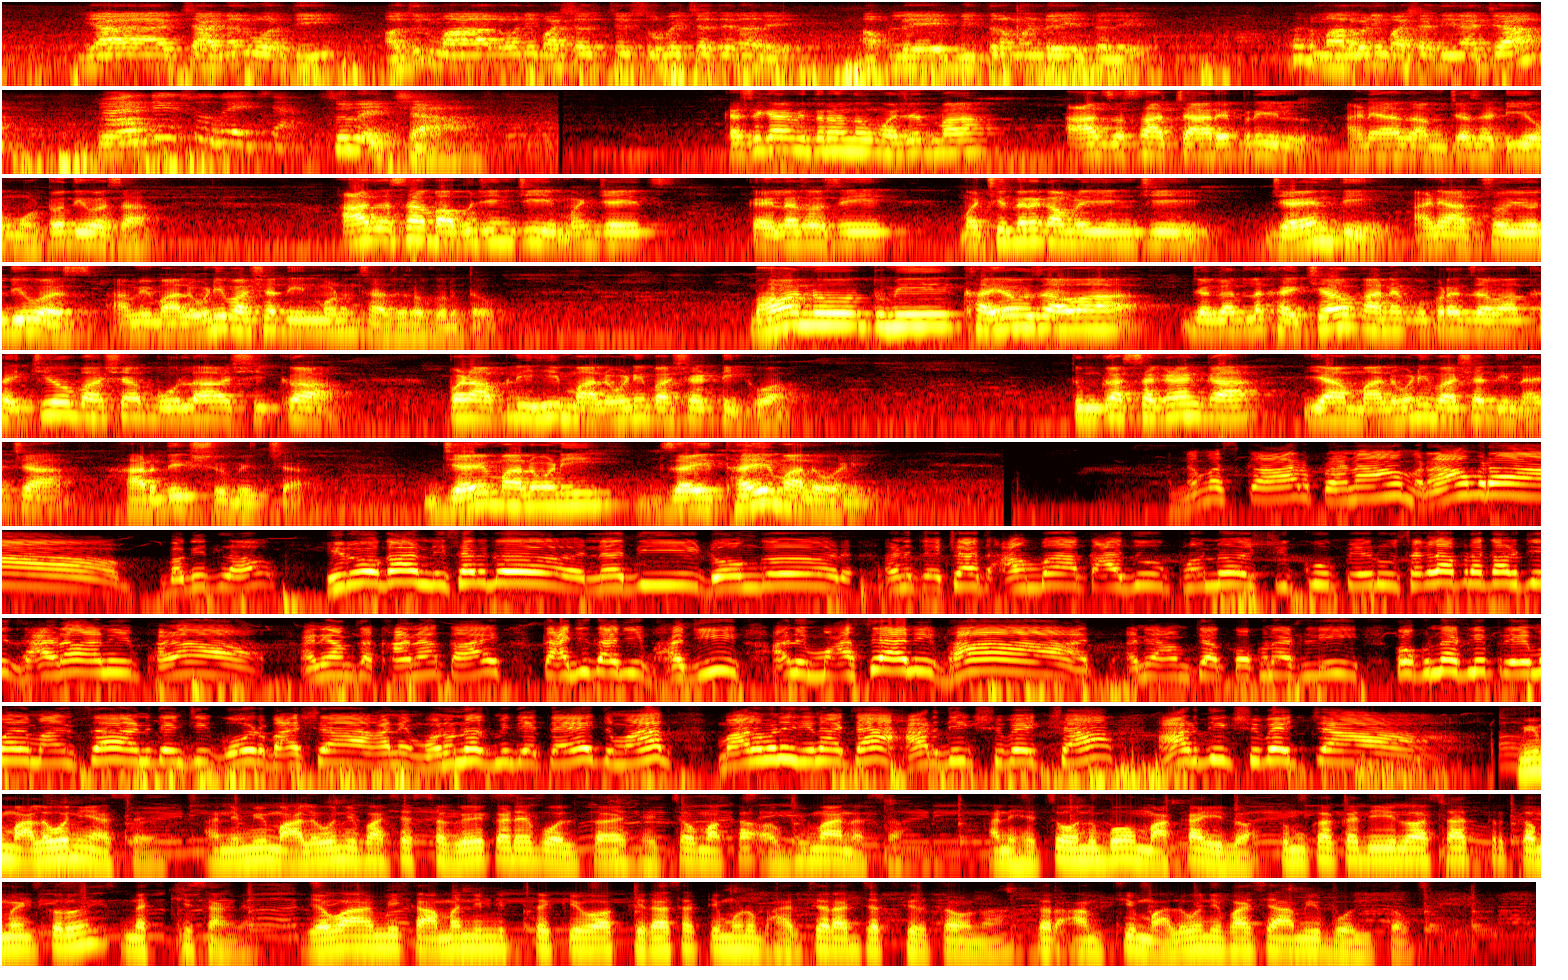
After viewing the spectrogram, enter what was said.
या चॅनलवरती अजून मालवणी भाषेचे शुभेच्छा देणारे आपले मित्रमंडळी येतले. तर मालवणी भाषा दिनाच्या हार्दिक शुभेच्छा. शुभेच्छा. कसे काय मित्रांनो मजेत मा? आज असा चार एप्रिल आणि आज आमच्यासाठी यो मोठो दिवस हा आज असा बाबूजींची म्हणजेच कैलासवासी मच्छिंद्र कांबळेजींची जयंती आणि आजचो यो दिवस आम्ही मालवणी भाषा दिन म्हणून साजरो करतो. भावांनो तुम्ही खयव जावा जगातला खयच्याव कानाकोपऱ्यात जावा खयचीव भाषा बोला शिका पण आपली ही मालवणी भाषा टिकवा. तुमका सगळ्यांका या मालवणी भाषा दिनाच्या हार्दिक शुभेच्छा. जय मालवणी जय थय मालवणी. नमस्कार प्रणाम राम राम. बघितलं? हिरोगा निसर्ग नदी डोंगर आणि त्याच्यात आंबा काजू फणस शिकू पेरू सगळ्या प्रकारची झाडं आणि फळा. आणि आमचा खाना काय? ताजी ताजी भाजी आणि मासे आणि भात. आणि आमच्या कोकणातली कोकणातली प्रेमळ माणसं आणि त्यांची गोड भाषा. आणि म्हणूनच मी देते तुम्हाला मालवणी दिनाच्या हार्दिक शुभेच्छा हार्दिक शुभेच्छा. मी मालवणी असाय आणि मी मालवणी भाषा सगळीकडे बोलतोय ह्याचो म्हाका अभिमान असा. आणि ह्याचो अनुभव म्हाका इलो. तुमका कधी इलो असा तर कमेंट करून नक्की सांगा. जेव्हा आम्ही कामानिमित्त किंवा फिरासाठी म्हणून बाहेरच्या राज्यात फिरतो ना तर आमची मालवणी भाषा आम्ही बोलतो.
